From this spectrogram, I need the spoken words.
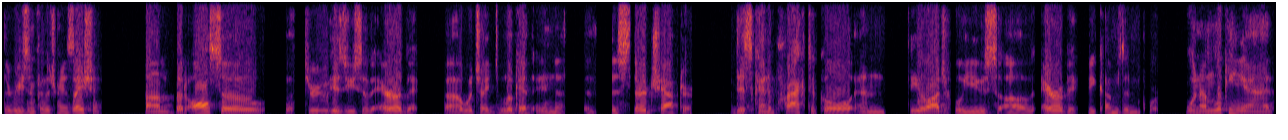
the reason for the translation, um, but also through his use of Arabic, uh, which I look at in the, this third chapter. This kind of practical and theological use of Arabic becomes important. When I'm looking at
